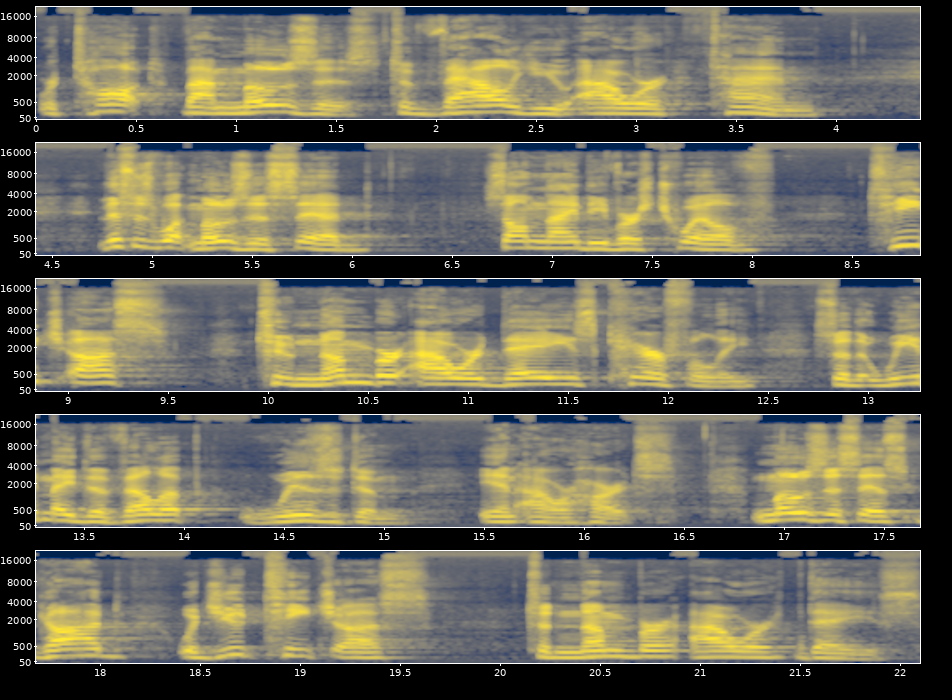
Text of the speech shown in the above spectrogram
We're taught by Moses to value our time. This is what Moses said Psalm 90, verse 12 Teach us to number our days carefully so that we may develop wisdom in our hearts. Moses says, God, would you teach us to number our days?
